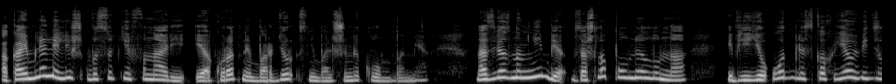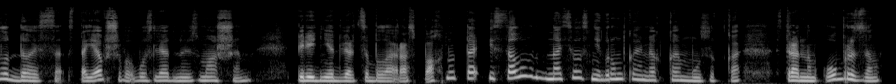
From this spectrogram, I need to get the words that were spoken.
окаймляли лишь высокие фонари и аккуратный бордюр с небольшими клумбами. На звездном небе взошла полная луна, и в ее отблесках я увидела Дайса, стоявшего возле одной из машин. Передняя дверца была распахнута, и из салона доносилась негромкая мягкая музыка, странным образом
